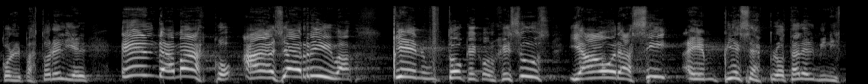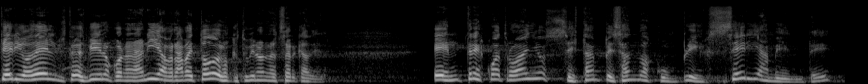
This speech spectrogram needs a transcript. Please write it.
con el pastor Eliel, en Damasco, allá arriba, tiene un toque con Jesús y ahora sí empieza a explotar el ministerio de él. Ustedes vieron con Ananías, Abraham y todos los que estuvieron cerca de él. En tres, cuatro años se está empezando a cumplir seriamente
